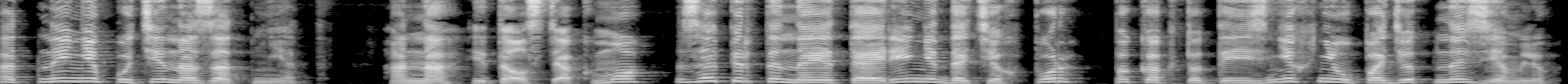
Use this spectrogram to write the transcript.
Отныне пути назад нет. Она и толстяк Мо заперты на этой арене до тех пор, пока кто-то из них не упадет на землю,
